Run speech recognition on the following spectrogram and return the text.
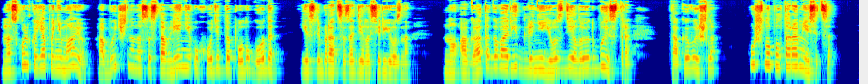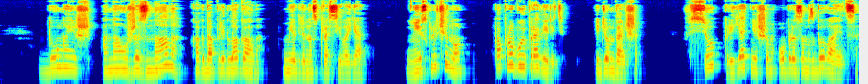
Насколько я понимаю, обычно на составление уходит до полугода, если браться за дело серьезно. Но Агата говорит, для нее сделают быстро. Так и вышло. Ушло полтора месяца. «Думаешь, она уже знала, когда предлагала?» – медленно спросила я. «Не исключено. Попробую проверить. Идем дальше». Все приятнейшим образом сбывается.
